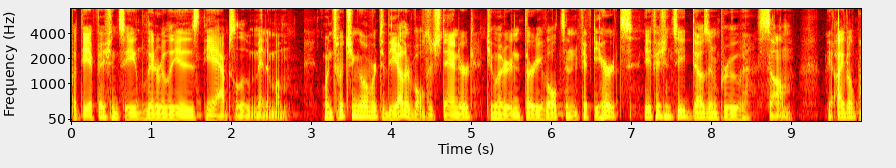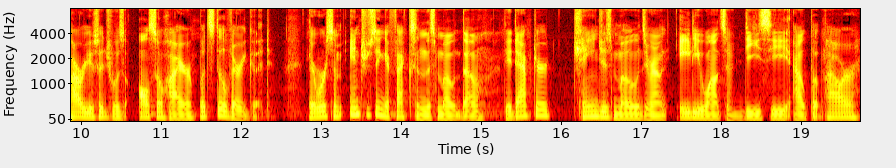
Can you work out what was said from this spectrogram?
but the efficiency literally is the absolute minimum. When switching over to the other voltage standard, 230 volts and 50 hertz, the efficiency does improve some. The idle power usage was also higher, but still very good. There were some interesting effects in this mode though. The adapter changes modes around 80 watts of DC output power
